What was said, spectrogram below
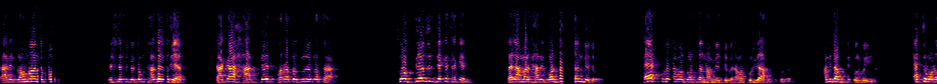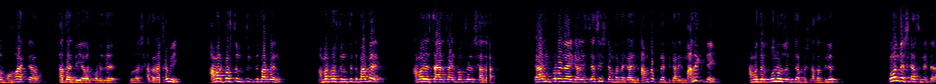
তারেক রহমান এবং দেশের বেগম খালেদা জিয়া, টাকা হাত দিয়ে ধরা তো দূরের কথা, চোখ দিয়ে যদি দেখে থাকেন, তাহলে আমার ঘাড়ে গর্দান দিয়ে দেবো। এক করে আমার গর্দান নামিয়ে দেবেন, আমার পরিবার আপত্তি করবেন আমি তো আপত্তি করবোই না। এত বড় মহা একটা সাজা দিয়ে আবার বলে যে ওনার সাদা আসামি? আমার প্রশ্ন উত্তর দিতে পারবেন? আমার প্রশ্ন উত্তর দিতে পারবে? আমাদের চার চার বছরের সাজা। গাড়ি পড়ে নাই, গাড়ি চ্যাসিস নাম্বার নাই গাড়ি নাম্বার প্লেট গাড়ির মালিক নেই। আমাদের পনেরো জনকে আপনি সাজা দিলেন। কোন দেশে আছেন এটা?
